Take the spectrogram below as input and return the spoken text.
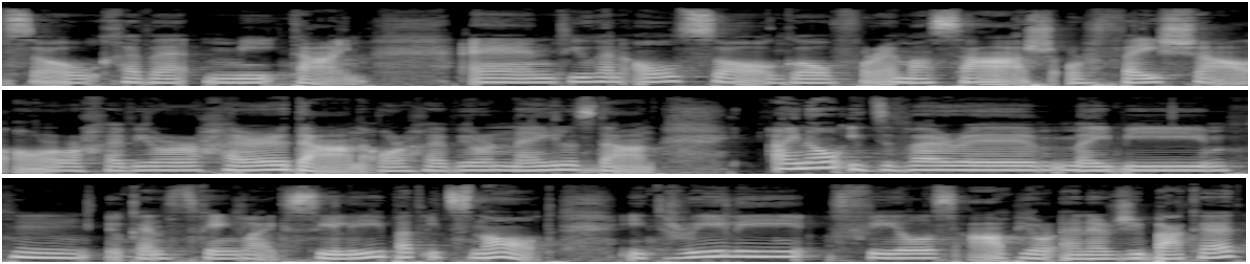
So have a me time. And you can also go for a massage or facial or have your hair done or have your nails done. I know it's very maybe hmm, you can think like silly, but it's not. It really fills up your energy bucket.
